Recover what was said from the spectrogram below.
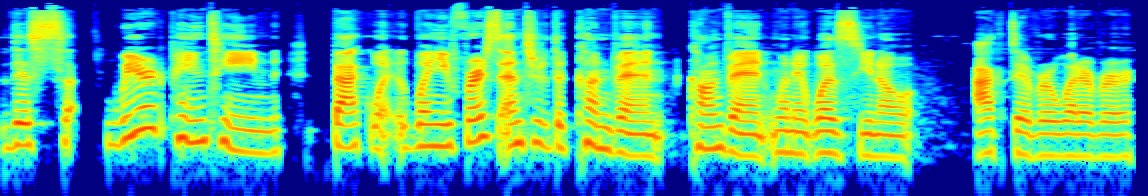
this weird painting back when when you first entered the convent convent when it was you know active or whatever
